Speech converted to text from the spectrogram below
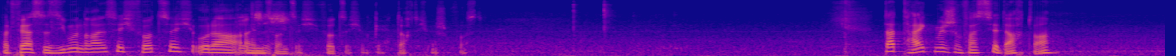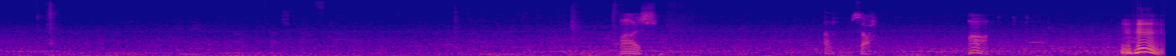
Was fährst du? 37, 40 oder 40. 21? 40, okay. Dachte ich mir schon fast. Das Teig mir schon fast gedacht, war. Mach ich. Ja, so. Ah, Mhm.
